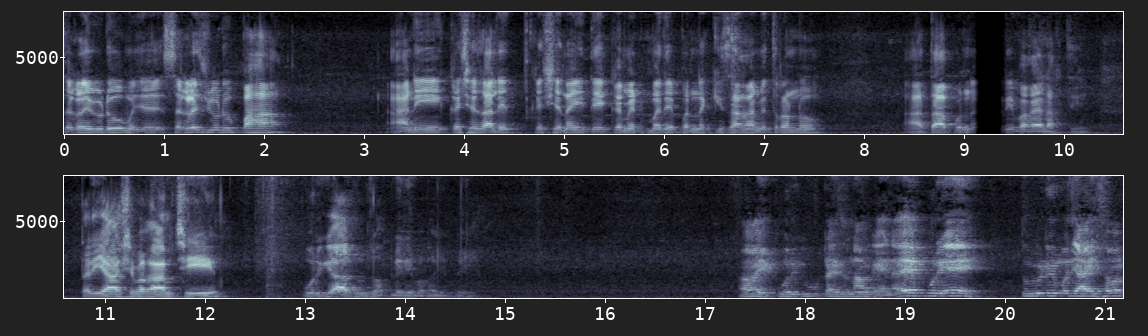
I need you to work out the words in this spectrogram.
सगळे व्हिडिओ म्हणजे सगळेच व्हिडिओ पहा. आणि कसे झालेत कसे नाही ते कमेंटमध्ये पण नक्की सांगा मित्रांनो. आता आपण बघायला लागते. तर या अशी बघा आमची पोरगी अजून झोपलेली बघा इकडे. अय पोरगी उठायचं नाव घ्याय ना ए पुरी ए तू व्हिडिओमध्ये आहेस बघ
